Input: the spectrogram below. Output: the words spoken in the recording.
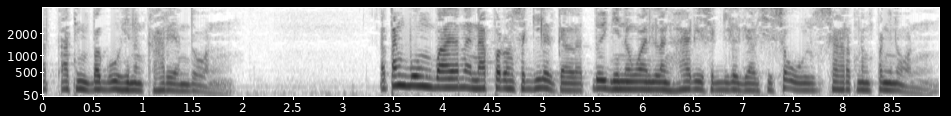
at ating baguhin ang kaharian doon. At ang buong bayan ay naparoon sa Gilgal at do'y ginawa nilang hari sa Gilgal si Saul sa harap ng Panginoon.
